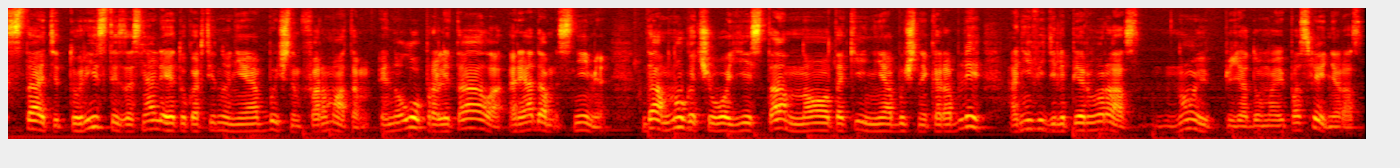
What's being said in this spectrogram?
Кстати, туристы засняли эту картину необычным форматом. НЛО пролетало рядом с ними. Да, много чего есть там, но такие необычные корабли они видели первый раз. Ну и, я думаю, и последний раз.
